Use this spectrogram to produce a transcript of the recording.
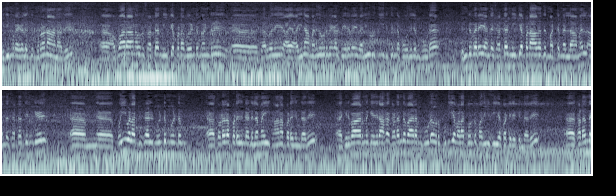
விதிமுறைகளுக்கு முரணானது. அவ்வாறான ஒரு சட்டம் நீக்கப்பட வேண்டும் என்று சர்வதேச ஐநா மனித உரிமைகள் பேரவை வலியுறுத்தி இருக்கின்ற போதிலும் கூட இன்று வரை அந்த சட்டம் நீக்கப்படாதது மட்டுமல்லாமல் அந்த சட்டத்தின் கீழ் பொய் வழக்குகள் மீண்டும் மீண்டும் தொடரப்படுகின்ற நிலைமை காணப்படுகின்றது. கிருபாகரனுக்கு எதிராக கடந்த வாரம் கூட ஒரு புதிய வழக்கொன்று பதிவு செய்யப்பட்டிருக்கின்றது. கடந்த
